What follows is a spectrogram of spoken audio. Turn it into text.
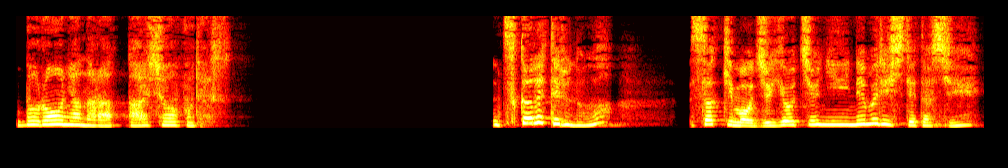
ブローニャなら大丈夫です。疲れてるの？さっきも授業中に居眠りしてたし。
